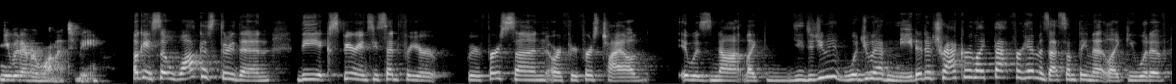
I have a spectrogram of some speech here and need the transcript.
you would ever want it to be. Okay, so walk us through then the experience. You said for your for your first son or for your first child it was not like did you would you have needed a tracker like that for him? Is that something that like you would have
